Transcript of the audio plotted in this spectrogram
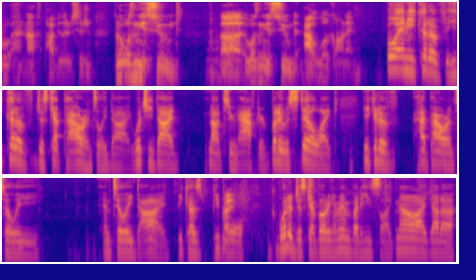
or not the popular decision, but it wasn't the assumed. Uh, it wasn't the assumed outlook on it. Well, and he could have he could have just kept power until he died, which he died not soon after. But it was still like he could have had power until he until he died because people Right. would have just kept voting him in. But he's like, no, I gotta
